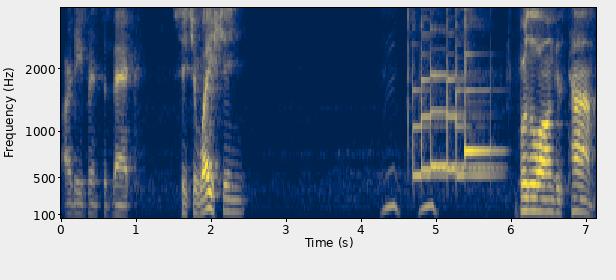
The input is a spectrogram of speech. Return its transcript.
our defensive back situation for the longest time.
